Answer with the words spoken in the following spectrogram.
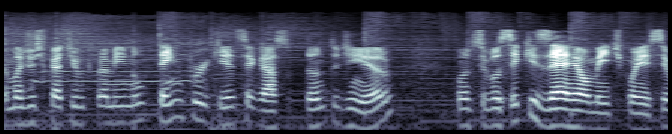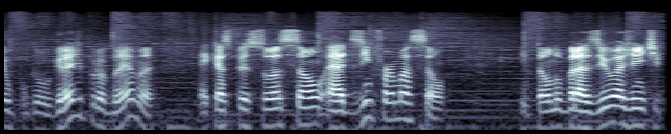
é uma justificativa que para mim não tem por que ser gasto tanto dinheiro. Quando se você quiser realmente conhecer, o, o grande problema é que as pessoas são é a desinformação. Então, no Brasil, a gente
